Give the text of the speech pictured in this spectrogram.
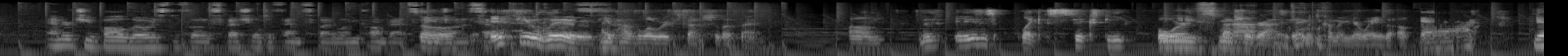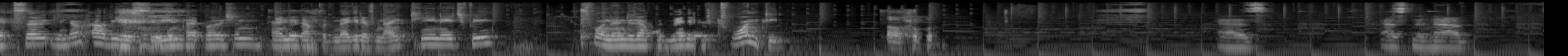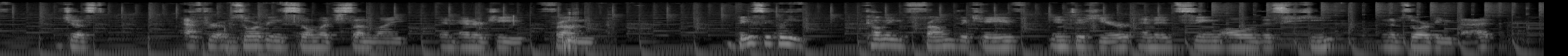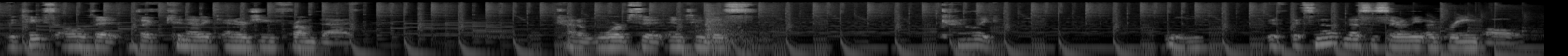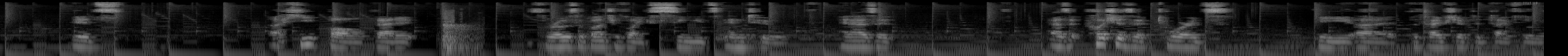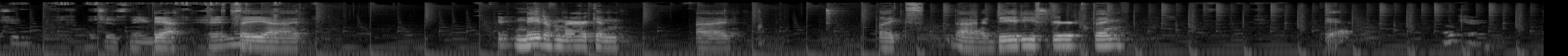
Energy ball lowers the foe's special defense by one combat stage so on a seven. if you live, you have lowered special defense. Um, this is like 64 He's special not grass damage coming your way though. Yeah. Yeah, so you know how the Hisuian Typhlosion ended up with negative 19 HP? This one ended up with negative 20. Oh, as as Nanab just after absorbing so much sunlight and energy from basically coming from the cave into here and it's seeing all of this heat and absorbing that it takes all of the the kinetic energy from that kind of warps it into this kind of like it, it's not necessarily a green ball. It's a heat ball that it throws a bunch of like seeds into, and as it as it pushes it towards the uh, the type shifted Typhlosion, which is named Yeah, Hedna? it's a uh, Native American, uh, like, uh, deity spirit thing. Okay.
